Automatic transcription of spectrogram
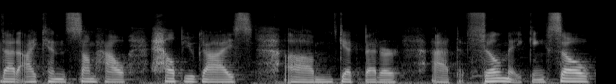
that I can somehow help you guys um, get better at filmmaking. So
